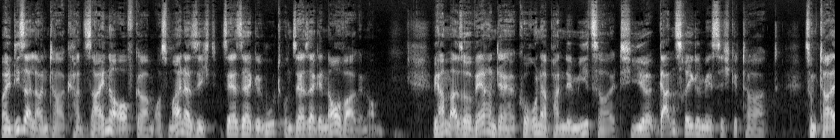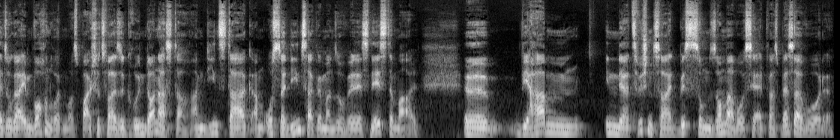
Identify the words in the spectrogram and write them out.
weil dieser Landtag hat seine Aufgaben aus meiner Sicht sehr, sehr gut und sehr, sehr genau wahrgenommen. Wir haben also während der Corona-Pandemie-Zeit hier ganz regelmäßig getagt. Zum Teil sogar im Wochenrhythmus, beispielsweise Gründonnerstag, am Dienstag, am Osterdienstag, wenn man so will, das nächste Mal. Äh, wir haben in der Zwischenzeit bis zum Sommer, wo es ja etwas besser wurde,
